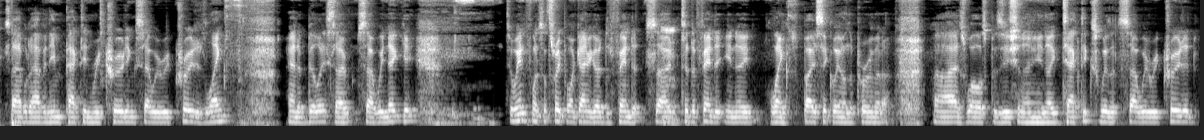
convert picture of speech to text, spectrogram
I was able to have an impact in recruiting. So we recruited length and ability. So so we need to influence a three point game, you've got to defend it. So mm. to defend it, you need length basically on the perimeter, uh, as well as position, and you need tactics with it. So we recruited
